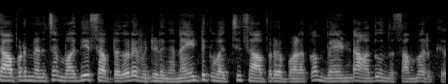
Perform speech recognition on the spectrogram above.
சாப்பிடணும்னு நினச்சா மதியம் சாப்பிட்டதோட விட்டுடுங்க. நைட்டுக்கு வச்சு சாப்பிட்ற பழக்கம் வேண்டாம். அதுவும் இந்த சம்மருக்கு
